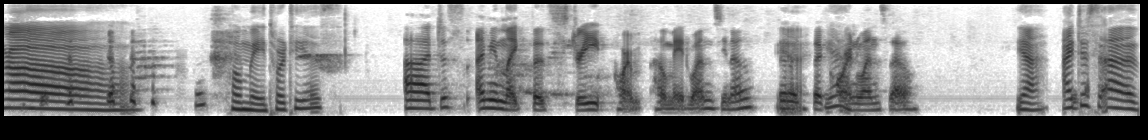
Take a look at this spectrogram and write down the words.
oh. homemade tortillas? Uh, just I mean like the street homemade ones, you know, yeah, like the yeah. corn ones though. Yeah, I just uh,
